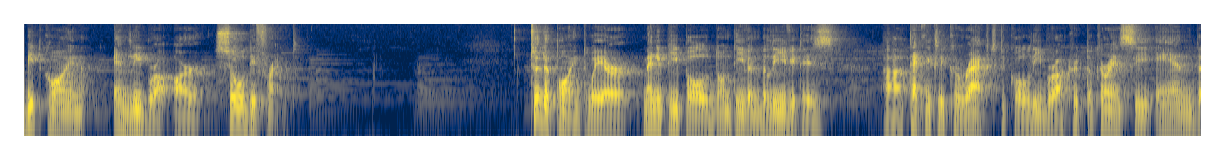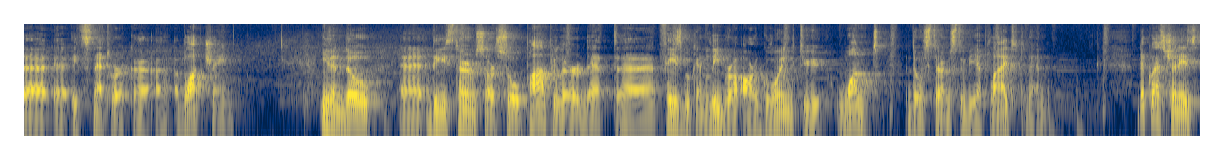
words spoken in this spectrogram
Bitcoin and Libra are so different, to the point where many people don't even believe it is uh, technically correct to call Libra a cryptocurrency and uh, uh, its network uh, a blockchain, even though uh, these terms are so popular that uh, Facebook and Libra are going to want those terms to be applied to them. The question is,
